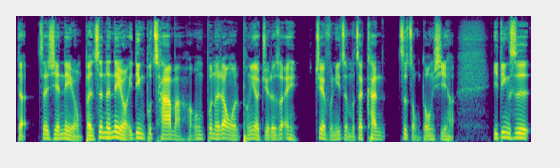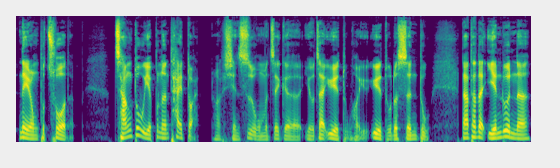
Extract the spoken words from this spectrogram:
的这些内容本身的内容一定不差嘛，我们不能让我的朋友觉得说，哎，Jeff 你怎么在看这种东西哈？一定是内容不错的，长度也不能太短啊，显示我们这个有在阅读哈，有阅读的深度。那他的言论呢？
